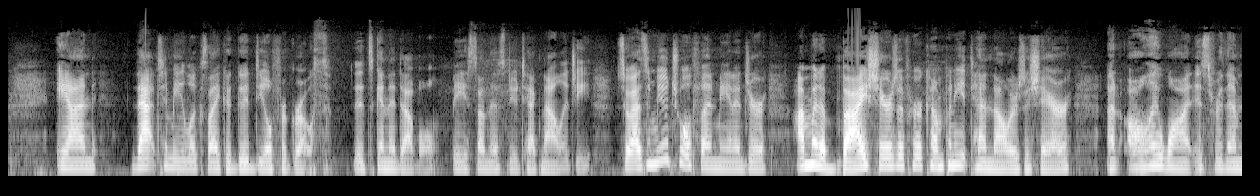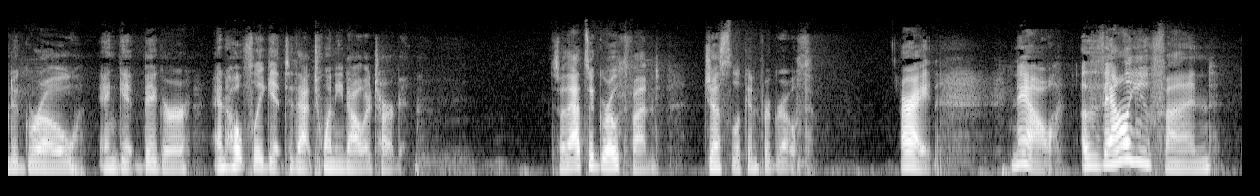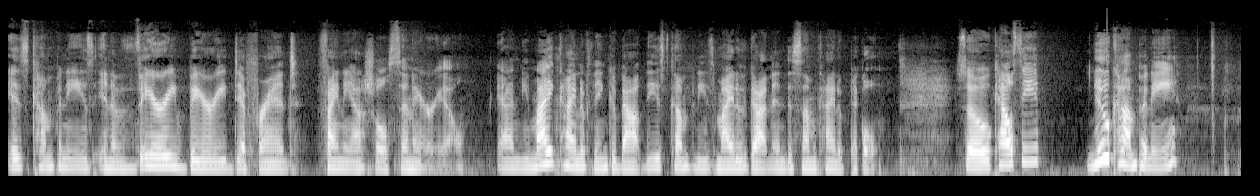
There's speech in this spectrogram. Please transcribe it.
And that to me looks like a good deal for growth. It's going to double based on this new technology. So, as a mutual fund manager, I'm going to buy shares of her company at $10 a share. And all I want is for them to grow and get bigger and hopefully get to that $20 target. So, that's a growth fund, just looking for growth. All right. Now, a value fund is companies in a very, very different financial scenario. And you might kind of think about these companies might have gotten into some kind of pickle. So, Kelsey, new company.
